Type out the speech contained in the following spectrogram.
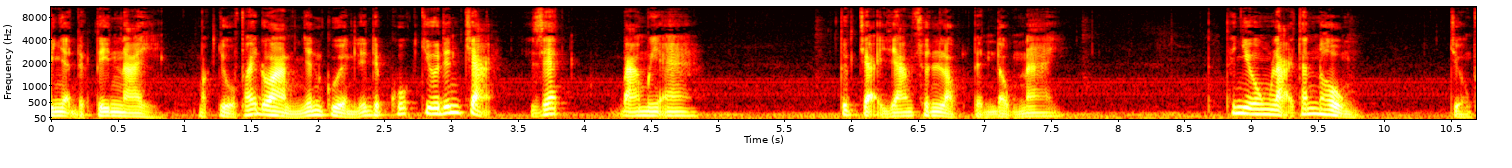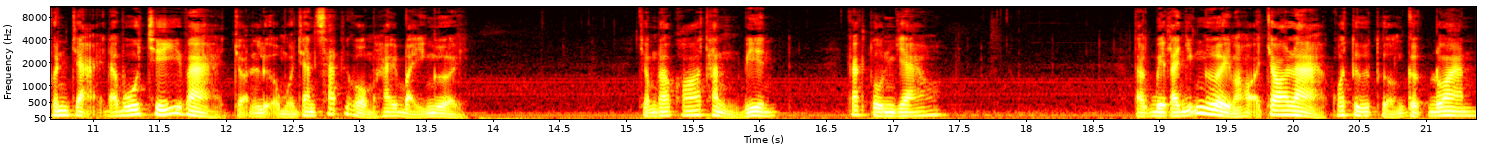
Khi nhận được tin này, mặc dù phái đoàn nhân quyền Liên Hiệp Quốc chưa đến trại Z30A, tức trại giam Xuân Lộc, tỉnh Đồng Nai. Thế nhưng ông Lại Thanh Hùng, trưởng phân trại đã bố trí và chọn lựa một danh sách gồm 27 người. Trong đó có thành viên các tôn giáo, đặc biệt là những người mà họ cho là có tư tưởng cực đoan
